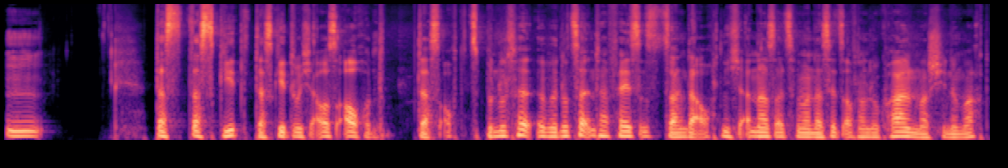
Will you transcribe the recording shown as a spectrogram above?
mh, das, das, geht, das geht durchaus auch. Und das auch das Benutzer, Benutzerinterface ist sozusagen da auch nicht anders, als wenn man das jetzt auf einer lokalen Maschine macht,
